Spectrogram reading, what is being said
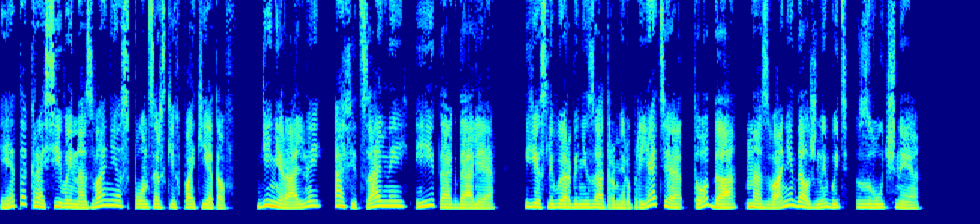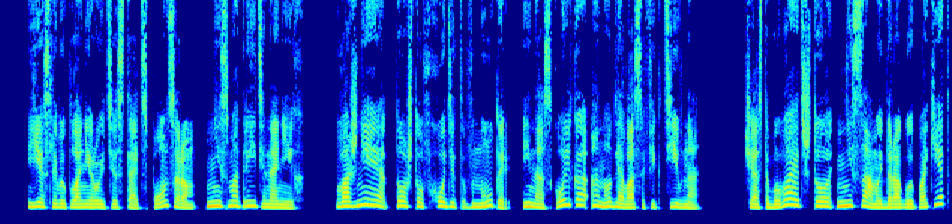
это красивые названия спонсорских пакетов. Генеральный, официальный и так далее. Если вы организатор мероприятия, то да, названия должны быть звучные. Если вы планируете стать спонсором, не смотрите на них. Важнее то, что входит внутрь и насколько оно для вас эффективно. Часто бывает, что не самый дорогой пакет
